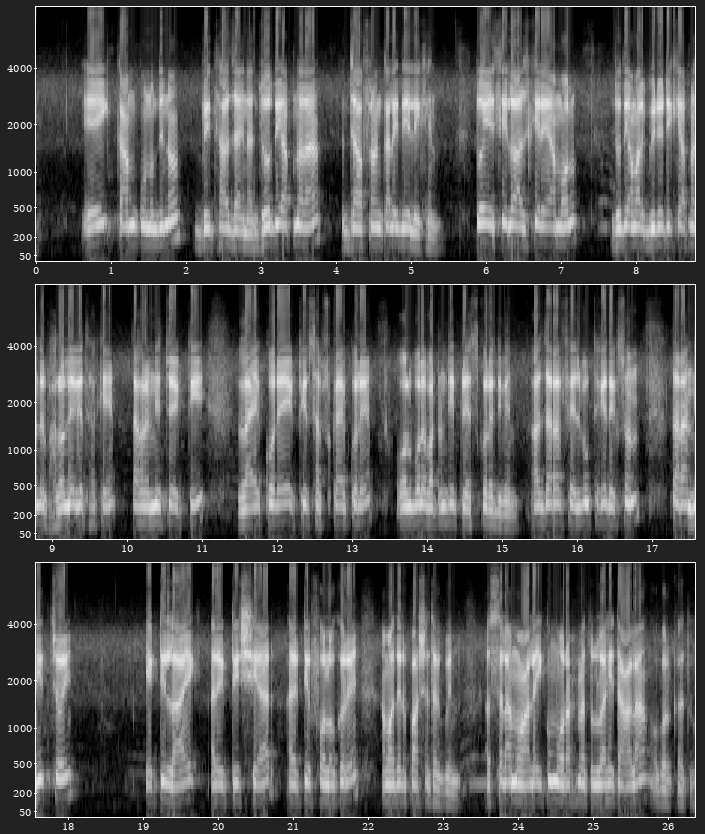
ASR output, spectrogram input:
এই কাম কোনোদিনও বৃথা যায় না। যদি আপনারা জাফরান কালি দিয়ে লিখেন, তো এই ছিল আজকের এই আমল। যদি আমার ভিডিওটিকে আপনাদের ভালো লেগে থাকে, তাহলে নিশ্চয়ই একটি লাইক করে, একটি সাবস্ক্রাইব করে, অল বলে বাটনটি প্রেস করে দিবেন। আর যারা ফেসবুক থেকে দেখছেন, তারা নিশ্চয়ই একটি লাইক, আর একটি শেয়ার, আর একটি ফলো করে আমাদের পাশে থাকবেন। আসসালামু আলাইকুম ওরহমতুল্লাহি তালা ওবরকাতু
